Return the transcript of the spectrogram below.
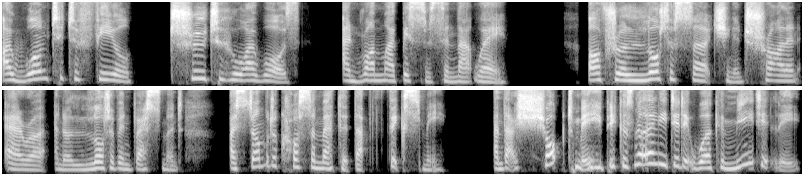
I wanted to feel true to who I was and run my business in that way. After a lot of searching and trial and error and a lot of investment, I stumbled across a method that fixed me and that shocked me because not only did it work immediately,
